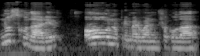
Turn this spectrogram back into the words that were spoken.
no secundário ou no primeiro ano de faculdade,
